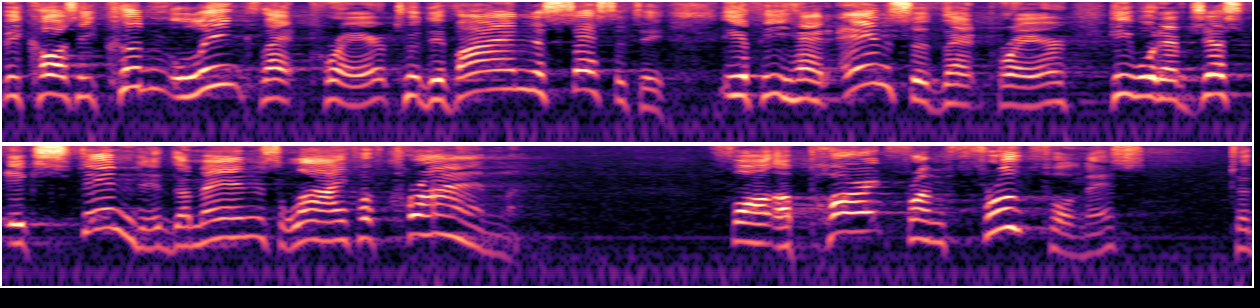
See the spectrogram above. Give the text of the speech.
because he couldn't link that prayer to divine necessity. If he had answered that prayer, he would have just extended the man's life of crime. For apart from fruitfulness, to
